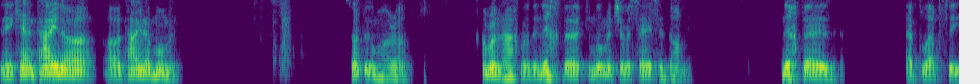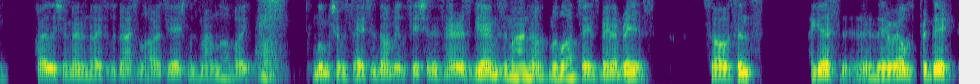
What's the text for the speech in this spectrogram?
then he can't taina a taina mumin. So the Gemara. Amar Nachman, the nichve kemumin shebeseis dami. Nichve is epilepsy. Chayli shemen noif the grash laaretz yesh lizman lavai. Mum shem seis dami lefishin is heres b'yayim zimana melatze is ben abrius. So since I guess uh, they were able to predict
